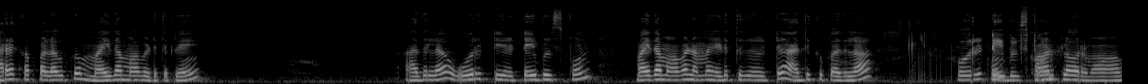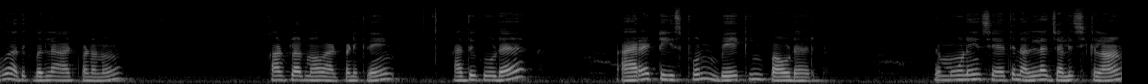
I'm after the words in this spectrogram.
அரை கப் அளவுக்கு மைதா மாவு எடுத்துக்கிறேன். அதில் ஒரு டே டேபிள் ஸ்பூன் மைதா மாவை நம்ம எடுத்துக்கிட்டு அதுக்கு பதிலாக ஒரு டேபிள் கார்ன்ஃப்ளவர் மாவு அதுக்கு பதிலாக ஆட் பண்ணணும். கார்ன்ஃப்ளவர் மாவு ஆட் பண்ணிக்கிறேன். அது கூட அரை டீஸ்பூன் பேக்கிங் பவுடர். இந்த மூணையும் சேர்த்து நல்லா ஜலிச்சிக்கலாம்.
